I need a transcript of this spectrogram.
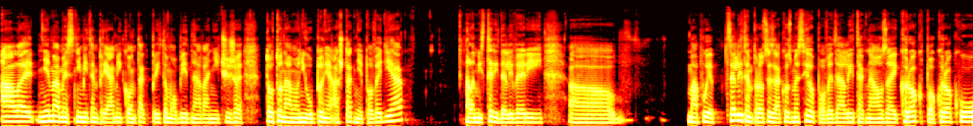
ale nemáme s nimi ten priamy kontakt pri tom objednávaní, čiže toto nám oni úplne až tak nepovedia. Ale Mystery Delivery uh, mapuje celý ten proces, ako sme si ho povedali, tak naozaj krok po kroku,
